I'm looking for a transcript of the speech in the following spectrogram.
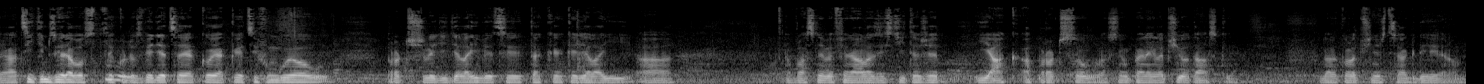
Já cítím zvědavost, mm-hmm. jako mhm. dozvědět se, jako, jak věci fungují, proč lidi dělají věci tak, jak je dělají a a vlastně ve finále zjistíte, že jak a proč jsou vlastně úplně nejlepší otázky. Daleko lepší než třeba kdy jenom.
